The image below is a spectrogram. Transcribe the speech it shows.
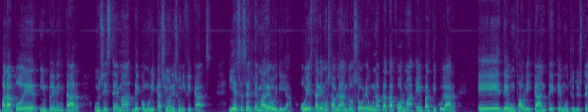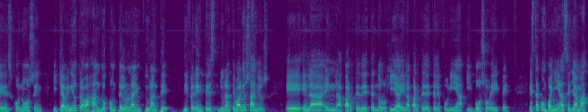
para poder implementar un sistema de comunicaciones unificadas? Y ese es el tema de hoy día. Hoy estaremos hablando sobre una plataforma en particular eh, de un fabricante que muchos de ustedes conocen y que ha venido trabajando con Telonline durante diferentes, durante varios años eh, en, la, en la parte de tecnología y en la parte de telefonía y voz sobre IP. Esta compañía se llama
